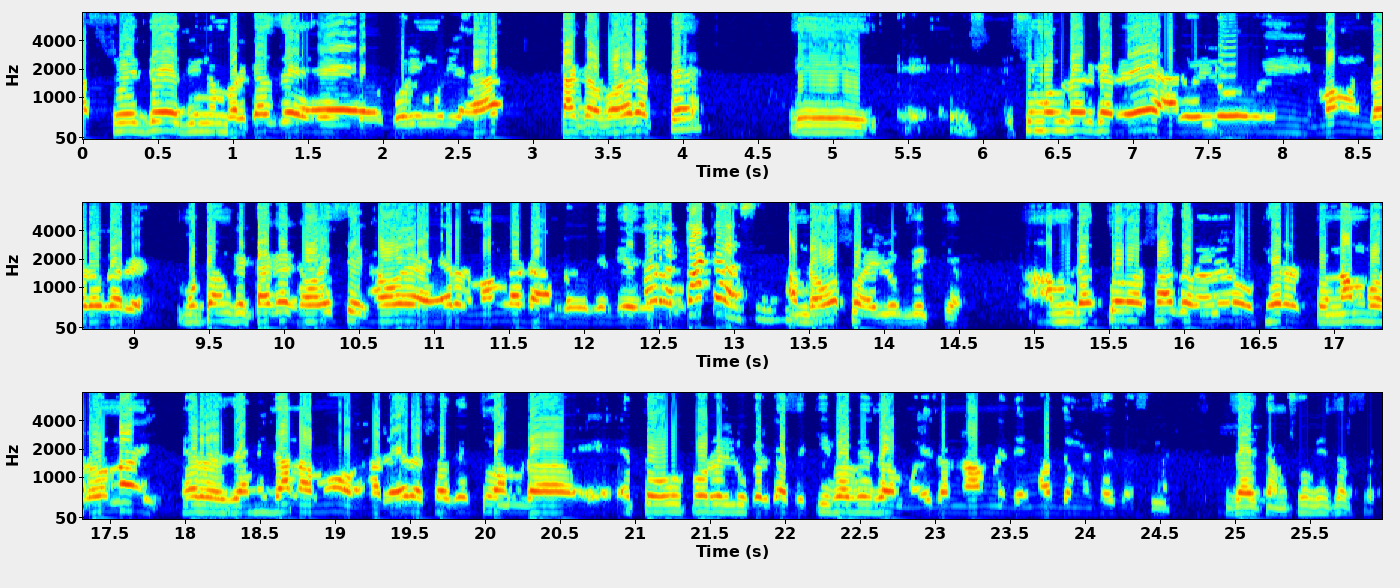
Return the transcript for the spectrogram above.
আশ্রয় দেয় দুই নম্বর কাজে বড়ি মুড়ি হা টাকা পাওয়া রাখতে শিমুলদার গারে আর হইল ওই মামন দারোগারে মোটা অঙ্কের টাকা খাওয়াইছে খাওয়াই এর মামলাটা আমরা ওকে দিয়ে টাকা আছে আমরা অসহায় লোক দেখতে আমরা তো সাধারণ লোক হেরার তো নাম্বারও নাই। হেরা আমি জানামো, আর এর সাথে তো আমরা এত উপরের লোকের কাছে কীভাবে যাব? এই জন্য আপনাদের মাধ্যমে যাইতাম সুবিচার চাই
